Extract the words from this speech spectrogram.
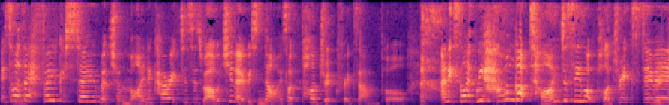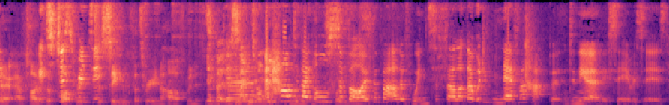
It's like they focus so much on minor characters as well, which you know is nice. Like Podrick, for example, and it's like we haven't got time to see what Podrick's doing. We don't have time it's for just Podrick to ridiculous. sing for three and a half minutes. Yeah, but at the same time, and how did they all It's one of survive the Battle of Winterfell? Like that would have never happened in the early series.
